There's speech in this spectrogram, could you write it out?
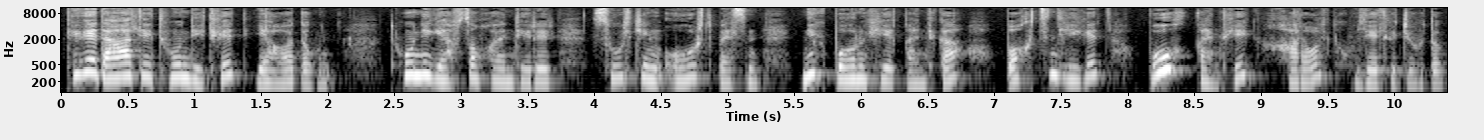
Тэгээд Аали түүнд итгээд яваад өгнө. Түүнийг явсан хойно тэрээр сүүлчийн өөрт байсан нэг бөөрөнхий гантга богцонд хийгээд бүх гантгийг харуулд хүлээлгэж өгдөг.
